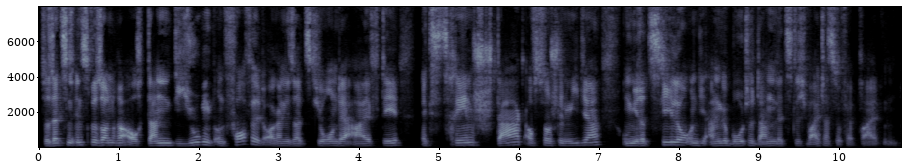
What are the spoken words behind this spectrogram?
So setzen insbesondere auch dann die Jugend- und Vorfeldorganisation der AfD extrem stark auf Social Media, um ihre Ziele und die Angebote dann letztlich weiter zu verbreiten.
